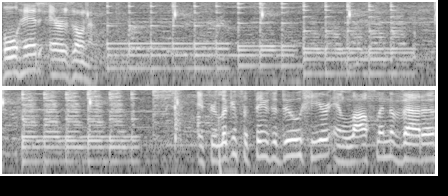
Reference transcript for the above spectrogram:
Bullhead, Arizona. If you're looking for things to do here in Laughlin, Nevada,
